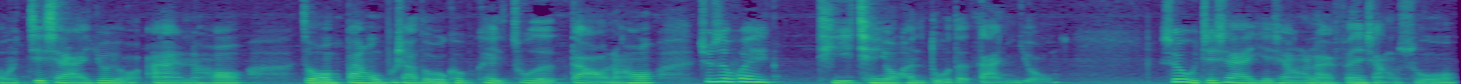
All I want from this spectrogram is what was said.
哦，接下来又有案，然后怎么办？我不晓得我可不可以做得到，然后就是会提前有很多的担忧，所以我接下来也想要来分享说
